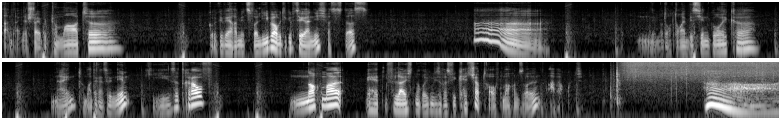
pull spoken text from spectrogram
Dann eine Scheibe Tomate. Gurke wäre mir zwar lieber, aber die gibt es ja nicht. Was ist das? Ah. Nehmen wir doch noch ein bisschen Gurke. Nein, Tomate kannst du nehmen. Käse drauf. Nochmal. Wir hätten vielleicht noch irgendwie sowas wie Ketchup drauf machen sollen. Aber gut. Ah.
